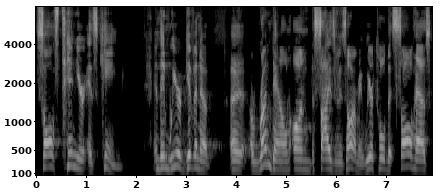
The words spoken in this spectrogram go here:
Saul's tenure as king. And then we are given a, a, a, rundown on the size of his army. We are told that Saul has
